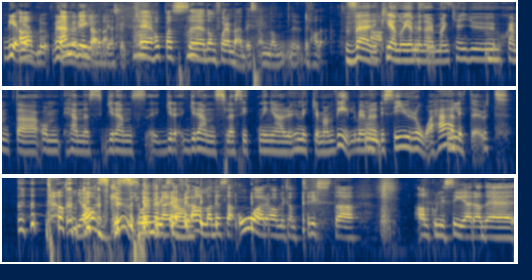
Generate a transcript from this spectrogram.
Det är vi Ja. ändå. Nej, men vi är glada för deras skull. Eh, hoppas eh, de får en bebis om de nu vill ha det. Verkligen, och jag precis. menar man kan ju skämta om hennes gräns, gr, gränslesittningar hur mycket man vill, men jag menar det ser ju råhärligt ut. Ja, gud. Och jag menar, Liksom. efter alla dessa år av liksom, trista alkoholiserade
